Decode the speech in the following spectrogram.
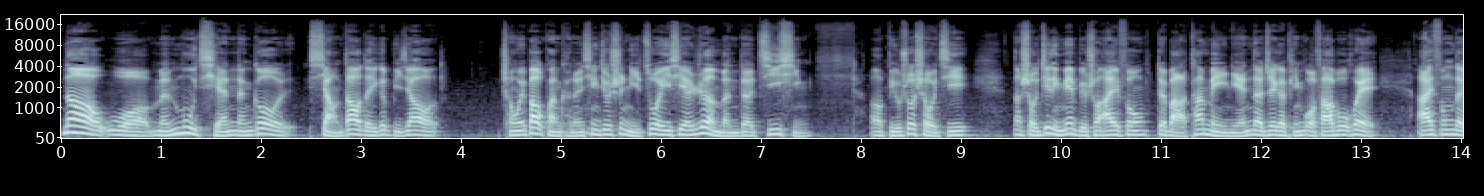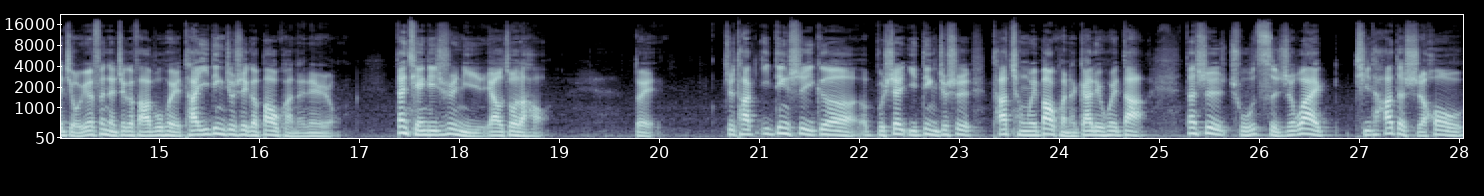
那我们目前能够想到的一个比较成为爆款可能性，就是你做一些热门的机型，呃，比如说手机。那手机里面，比如说 iPhone，对吧？它每年的这个苹果发布会，iPhone 的九月份的这个发布会，它一定就是一个爆款的内容。但前提就是你要做得好，对，就它一定是一个，不是一定，就是它成为爆款的概率会大。但是除此之外，其他的时候，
